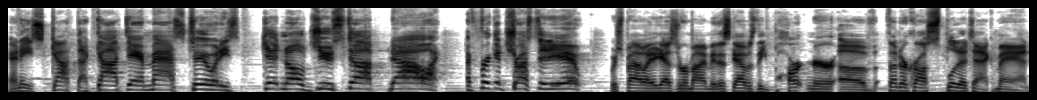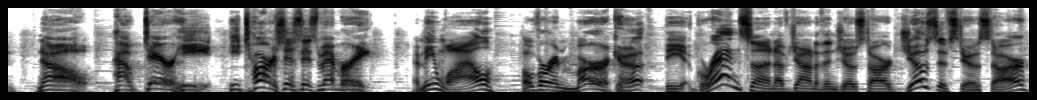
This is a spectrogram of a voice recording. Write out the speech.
And he's got the goddamn mask too, and he's getting all juiced up. No, I, I freaking trusted you. Which, by the way, you guys remind me, this guy was the partner of Thundercross Split Attack Man. No, how dare he? He tarnishes his memory. And meanwhile, over in America, the grandson of Jonathan Joestar, Joseph Joestar,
